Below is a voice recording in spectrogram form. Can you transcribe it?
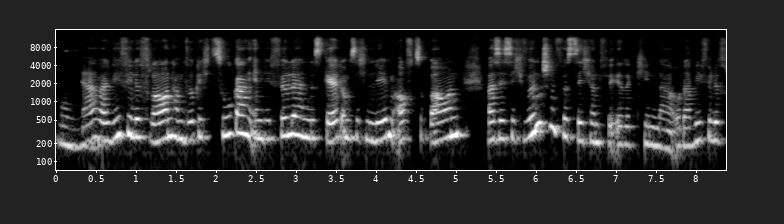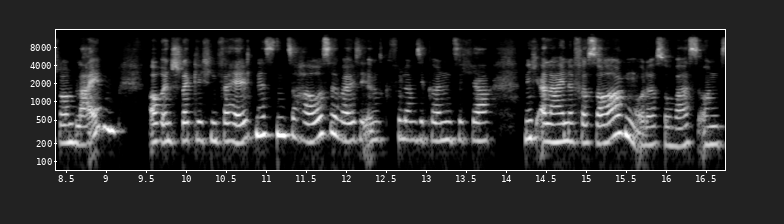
Mhm. Ja, weil wie viele Frauen haben wirklich Zugang in die Fülle, in das Geld, um sich ein Leben aufzubauen, was sie sich wünschen für sich und für ihre Kinder? Oder wie viele Frauen bleiben auch in schrecklichen Verhältnissen zu Hause, weil sie das Gefühl haben, sie können sich ja nicht alleine versorgen oder sowas. Und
